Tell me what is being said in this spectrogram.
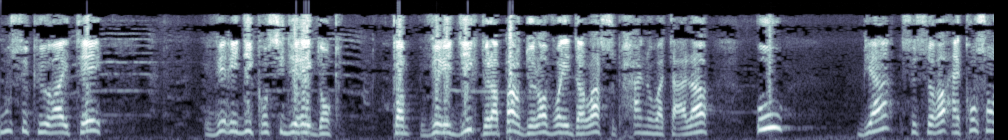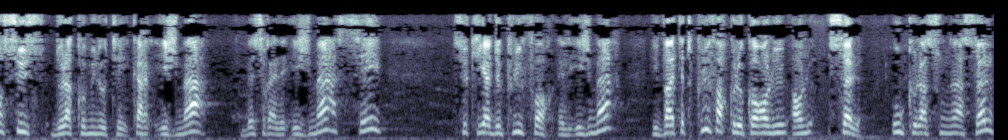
ou ce qui aura été véridique, considéré donc comme véridique de la part de l'envoyé d'Allah subhanahu wa ta'ala, ou bien ce sera un consensus de la communauté. Car l'ijma, bien sûr, l'ijma, c'est ce qu'il y a de plus fort. L'ijma, il va être plus fort que le Coran lui, seul, ou que la sunna seule,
